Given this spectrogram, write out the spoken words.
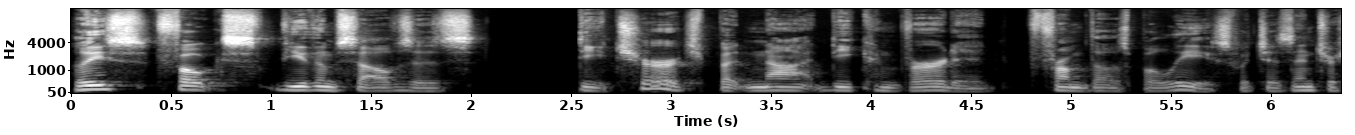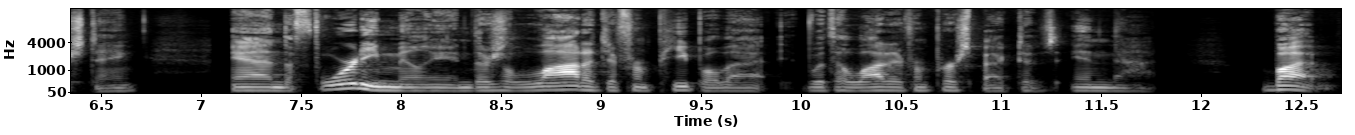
These folks view themselves as de-churched, but not deconverted from those beliefs, which is interesting. And the 40 million, there's a lot of different people that with a lot of different perspectives in that. But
